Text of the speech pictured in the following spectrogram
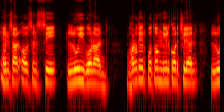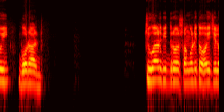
Answer option C Louis Bonnard. ভারতের প্রথম নীলকর ছিলেন লুই বোনার্ড। চুয়ার বিদ্রোহ সংগঠিত হয়েছিল।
